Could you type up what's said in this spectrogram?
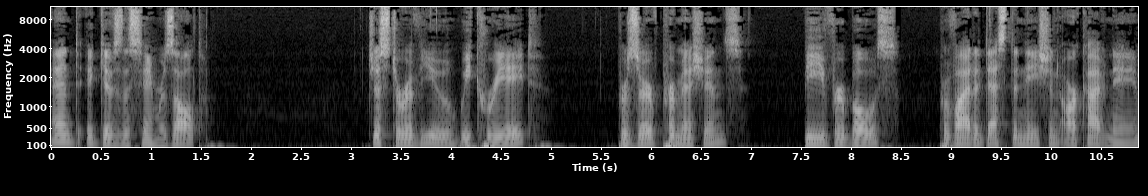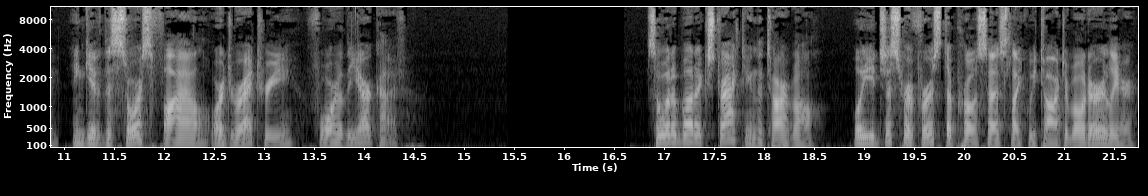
and it gives the same result. Just to review, we create, preserve permissions, be verbose, provide a destination archive name, and give the source file or directory for the archive. So what about extracting the tarball? Well, you just reverse the process like we talked about earlier.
